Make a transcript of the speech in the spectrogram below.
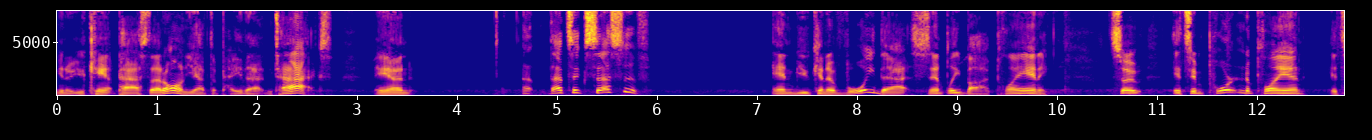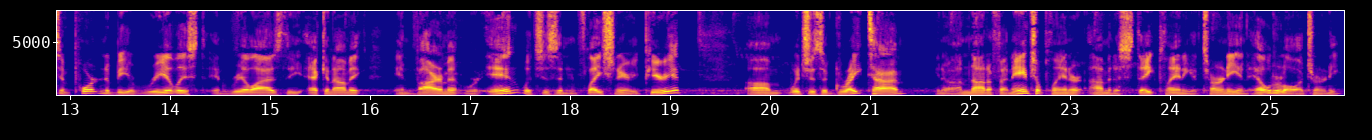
you know you can't pass that on. You have to pay that in tax. And that's excessive. And you can avoid that simply by planning. So it's important to plan. It's important to be a realist and realize the economic environment we're in, which is an inflationary period, um, which is a great time. You know, I'm not a financial planner, I'm an estate planning attorney and elder law attorney,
